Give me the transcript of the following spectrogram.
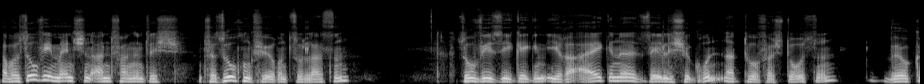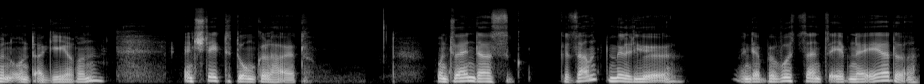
Aber so wie Menschen anfangen, sich in Versuchen führen zu lassen, so wie sie gegen ihre eigene seelische Grundnatur verstoßen, wirken und agieren, entsteht Dunkelheit. Und wenn das Gesamtmilieu in der Bewusstseinsebene Erde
